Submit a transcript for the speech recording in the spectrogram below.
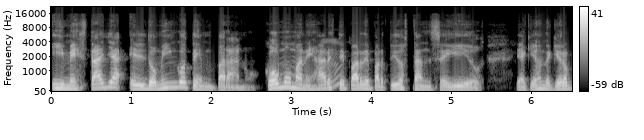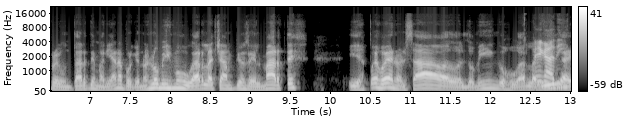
y me estalla el domingo temprano. ¿Cómo manejar este par de partidos tan seguidos? Y aquí es donde quiero preguntarte, Mariana, porque no es lo mismo jugar la Champions el martes y después, bueno, el sábado, el domingo, jugar la Liga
